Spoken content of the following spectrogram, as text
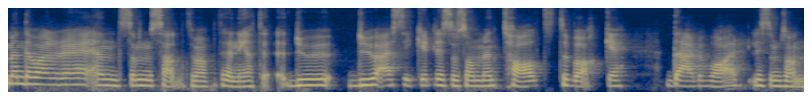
men det var eh, en som sa det til meg på trening, at du, du er sikkert liksom sånn mentalt tilbake der du var liksom sånn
